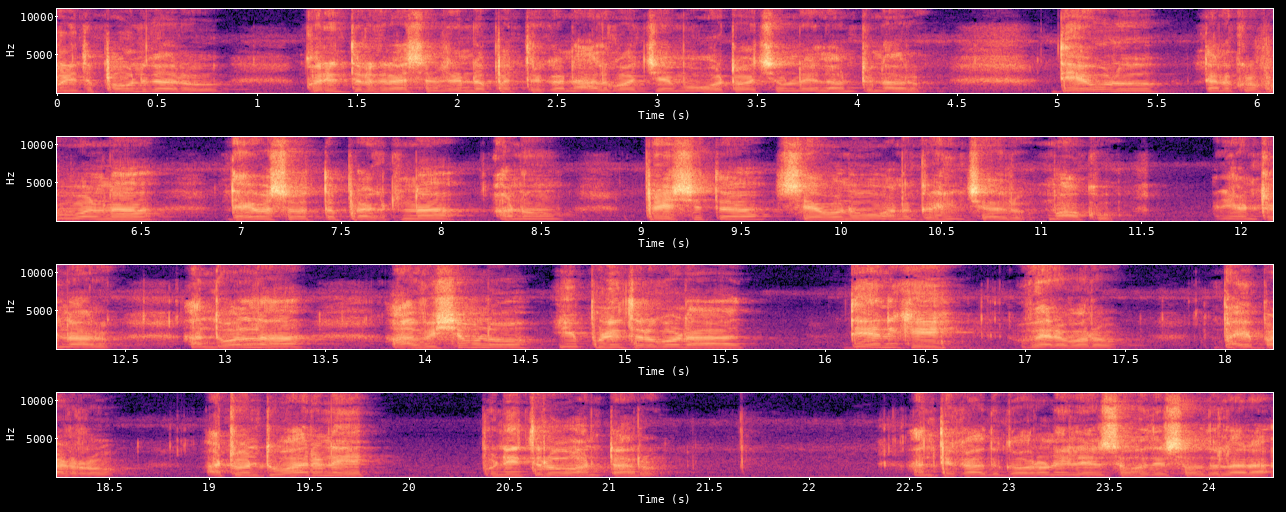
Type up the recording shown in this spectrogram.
పునీత పౌలు గారు కొరింతలకు రాసిన రెండో పత్రిక నాలుగో అధ్యాయము ఒకటో వచనంలో ఇలా అంటున్నారు. దేవుడు తన కృప వలన దైవసోత్త ప్రకటన అను ప్రేషిత సేవను అనుగ్రహించారు మాకు అని అంటున్నారు. అందువలన ఆ విషయంలో ఈ పునీతులు కూడా దేనికి వెరవరు భయపడరు అటువంటి వారిని పునీతులు అంటారు. అంతేకాదు గౌరవనీయులైన సహోదరి సహోదరులారా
